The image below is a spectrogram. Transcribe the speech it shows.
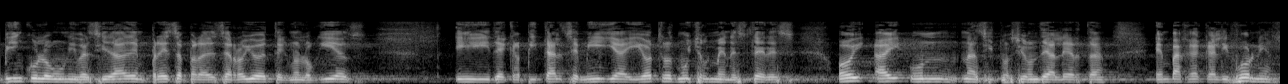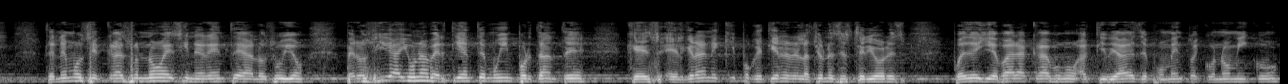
vínculo universidad-empresa para desarrollo de tecnologías y de capital semilla y otros muchos menesteres, hoy hay una situación de alerta en Baja California. Tenemos el caso, no es inherente a lo suyo, pero sí hay una vertiente muy importante que es el gran equipo que tiene relaciones exteriores puede llevar a cabo actividades de fomento económico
